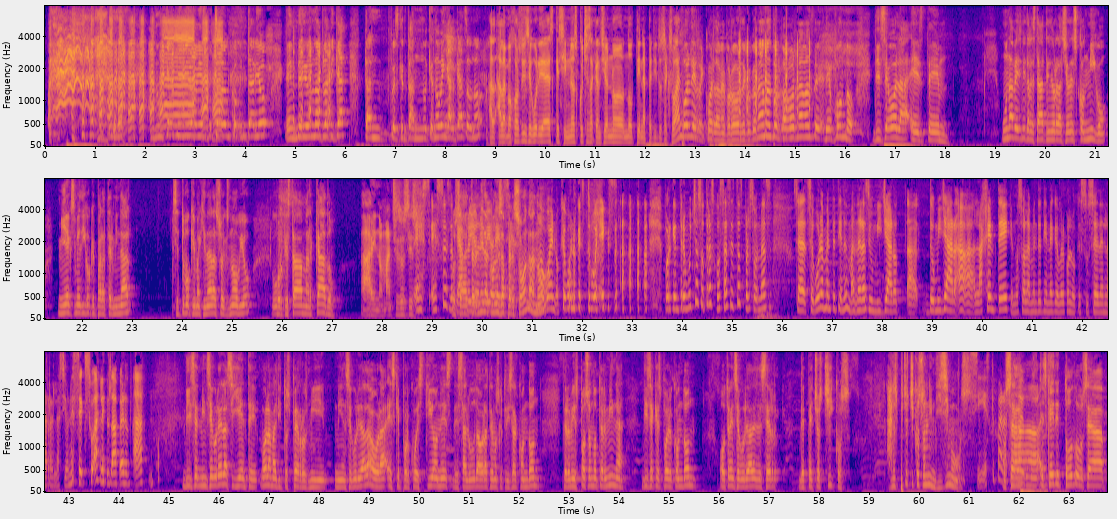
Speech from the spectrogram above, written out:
Sea, nunca en mi vida había escuchado un comentario en medio de una plática tan, pues que tan, que no venga al caso, ¿no? A, a lo mejor su inseguridad es que si no escucha esa canción no, no tiene apetito sexual. Ponle recuérdame, por favor, de Coco. Nada más, por favor, nada más de, de fondo. Dice, hola, este... Una vez mientras estaba teniendo relaciones conmigo, mi ex me dijo que para terminar se tuvo que imaginar a su exnovio porque estaba marcado. Ay, no manches, eso sí es... Es, eso es lo o que sea, hablo yo de termina con esa persona, ¿no? bueno, qué bueno que es tu ex. Porque entre muchas otras cosas, estas personas, o sea, seguramente tienen maneras de humillar, de humillar a la gente, que no solamente tiene que ver con lo que sucede en las relaciones sexuales, la verdad. ¿no? Dicen, mi inseguridad es la siguiente. Hola, malditos perros. Mi, mi inseguridad ahora es que por cuestiones de salud ahora tenemos que utilizar condón, pero mi esposo no termina. Dice que es por el condón. Otra inseguridad es de ser de pechos chicos. Ah, los pechos chicos son lindísimos. Sí, es que para O sea, es que hay de todo. O sea,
